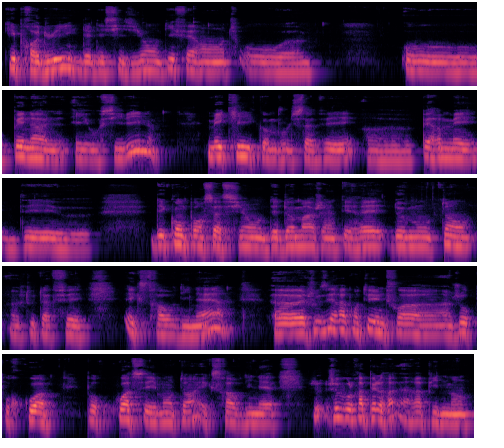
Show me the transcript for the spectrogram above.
qui produit des décisions différentes au, euh, au pénal et au civil, mais qui, comme vous le savez, euh, permet des, euh, des, compensations, des dommages-intérêts de montants euh, tout à fait extraordinaires. je vous ai raconté une fois, un jour, pourquoi, pourquoi ces montants extraordinaires. Je, vous le rappelle rapidement.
